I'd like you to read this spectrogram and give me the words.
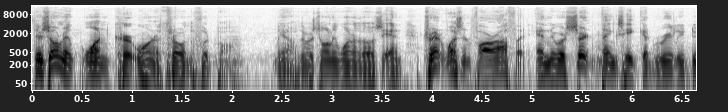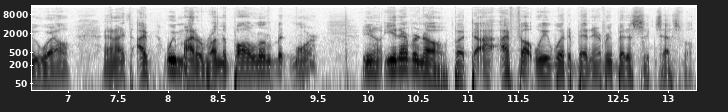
there's only one Kurt Warner throwing the football. You know, there was only one of those, and Trent wasn't far off it. And there were certain things he could really do well, and I, I we might have run the ball a little bit more. You know, you never know, but I, I felt we would have been every bit as successful.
